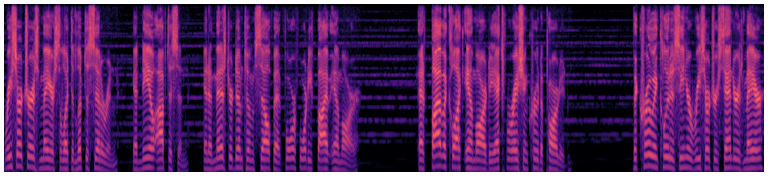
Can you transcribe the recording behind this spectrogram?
Researchers Mayer selected liptocitarine and neo-opticin and administered them to himself at 4.45 MR. At 5 o'clock MR, the exploration crew departed. The crew included senior researcher Sanders Mayer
